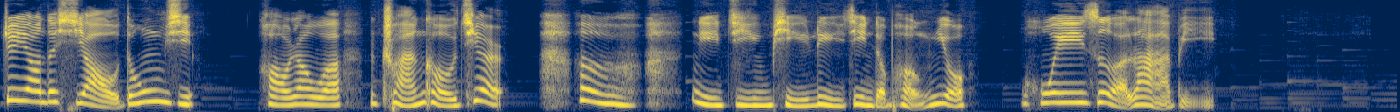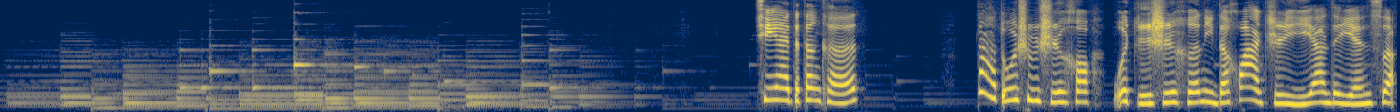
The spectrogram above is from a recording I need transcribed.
这样的小东西，好让我喘口气儿？啊。你精疲力尽的朋友，灰色蜡笔。亲爱的邓肯，大多数时候我只是和你的画纸一样的颜色，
